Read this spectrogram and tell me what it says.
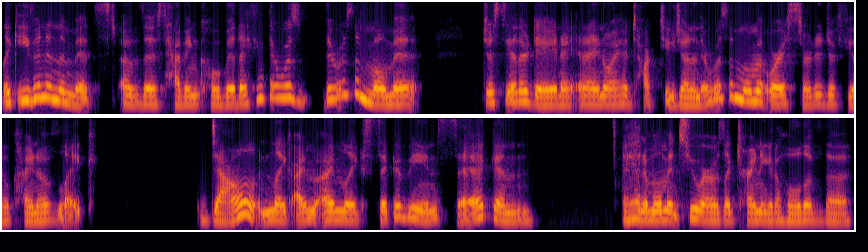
Like even in the midst of this having covid i think there was there was a moment just the other day and I, and I know i had talked to you jen and there was a moment where i started to feel kind of like down. Like i'm i'm like sick of being sick and i had a moment too where i was like trying to get a hold of the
